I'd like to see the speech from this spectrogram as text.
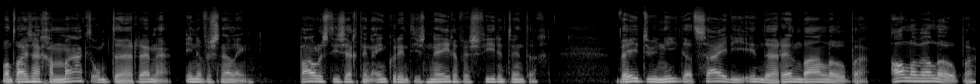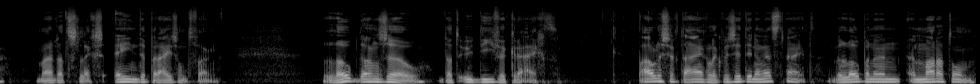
Want wij zijn gemaakt om te rennen in een versnelling. Paulus die zegt in 1 Corinthians 9 vers 24... Weet u niet dat zij die in de renbaan lopen, alle wel lopen, maar dat slechts één de prijs ontvangt? Loop dan zo dat u dieven krijgt. Paulus zegt eigenlijk, we zitten in een wedstrijd. We lopen een, marathon.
